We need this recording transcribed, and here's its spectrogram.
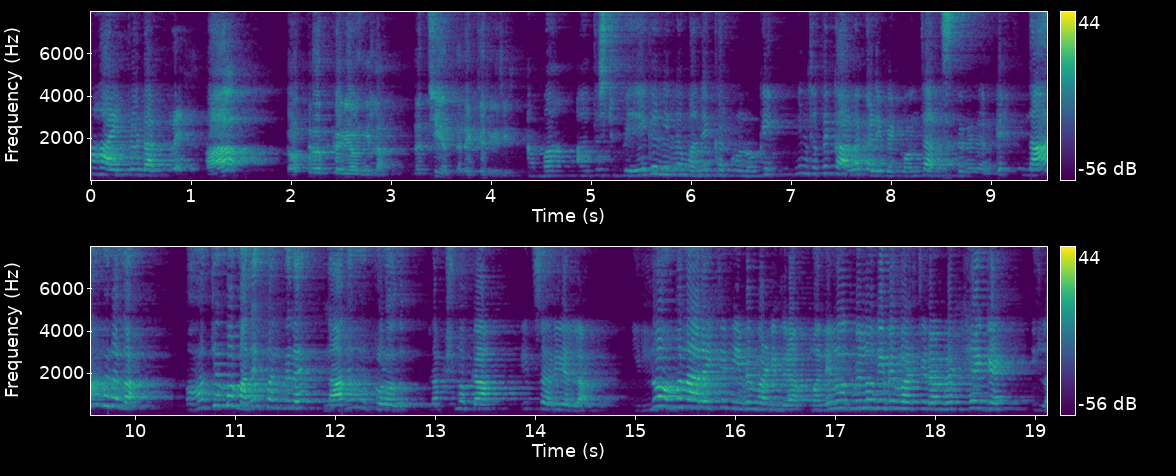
ಆಯ್ತು ಡಾಕ್ಟ್ರೆ. ಆ ಡಾಕ್ಟರ್ ಅವ್ರು ಕರೆಯೋಂಗಿಲ್ಲ. ನಚ್ಚಿ ಅಂತಾನೆ ಕರೀರಿ. ಅಮ್ಮ ಆದಷ್ಟು ಬೇಗ ನಿನ್ನ ಮನೆ ಕರ್ಕೊಂಡು ಹೋಗಿ ನಿನ್ ಜೊತೆ ಕಾಲ ಕಳಿಬೇಕು ಅಂತ ಅನಿಸ್ತಿದೆ ನನ್ಗೆ ನಾನ್ ಬರಲ್ಲ. ಭಾಗ್ಯಮ್ಮ ಮನೆಗ್ ಬಂದ್ಮೇಲೆ ನಾನೇ ನೋಡ್ಕೊಳ್ಳೋದು. ಲಕ್ಷ್ಮಕ್ಕ ಇದ್ ಸರಿಯಲ್ಲ. ಇಲ್ಲೂ ಅಮ್ಮನ ಆರೈಕೆ ನೀವೇ ಮಾಡಿದಿರಾ ಮನೇಲಿ ಹೋದ್ಮೇಲೂ ನೀವೇ ಮಾಡ್ತೀರಾ ಅಂದ್ರೆ ಹೇಗೆ? ಇಲ್ಲ.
